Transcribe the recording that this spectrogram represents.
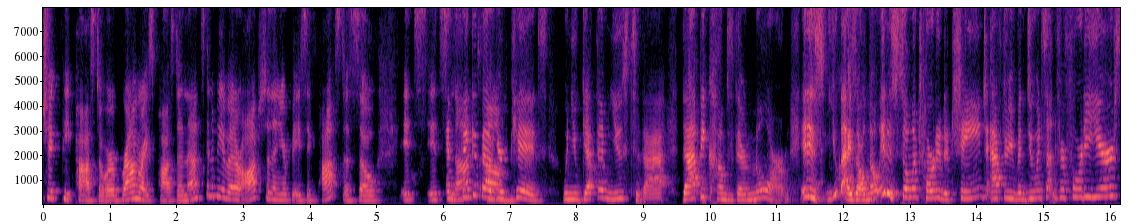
chickpea pasta or a brown rice pasta, and that's going to be a better option than your basic pasta. So it's it's And not, think about your um, kids when you get them used to that, that becomes their norm. It is, you guys all know, it is so much harder to change after you've been doing something for 40 years.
